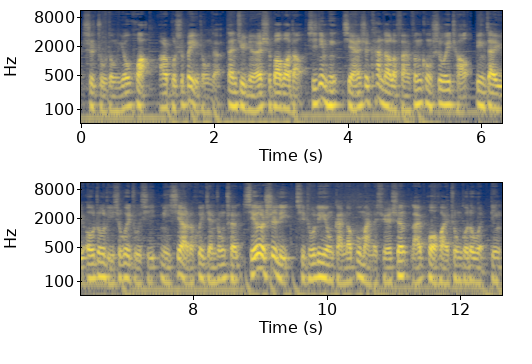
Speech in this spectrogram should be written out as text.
是主动优化，而不是被动的，但据《纽约时报》报道，习近平显然是看到了反封控示威潮，并在与欧洲理事会主席米歇尔的会见中称，邪恶势力企图利用感到不满的学生来破坏中国的稳定。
